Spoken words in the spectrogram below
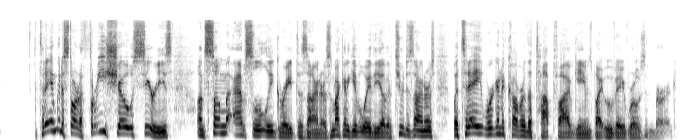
Today, I'm going to start a three show series on some absolutely great designers. I'm not going to give away the other two designers, but today we're going to cover the top five games by Uwe Rosenberg.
